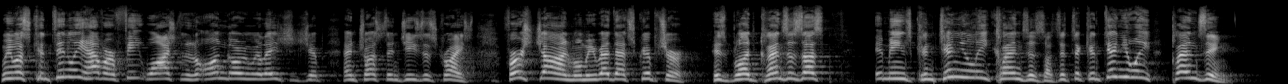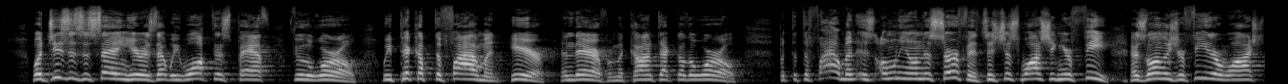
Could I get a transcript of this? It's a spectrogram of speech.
We must continually have our feet washed in an ongoing relationship and trust in Jesus Christ. First John, when we read that scripture, His blood cleanses us. It means continually cleanses us. It's a continually cleansing. What Jesus is saying here is that we walk this path through the world. We pick up defilement here and there from the contact of the world. But the defilement is only on the surface. It's just washing your feet. As long as your feet are washed,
